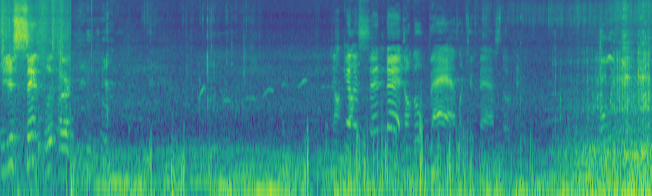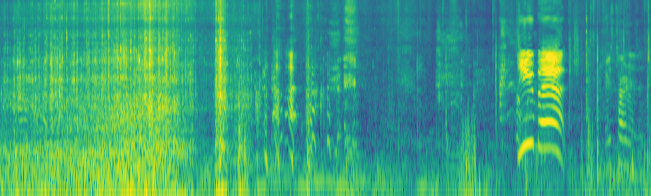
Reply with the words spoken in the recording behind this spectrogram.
You just sent. Or, Don't, Gonna send it. don't go fast, like too fast, though. You bet. Whose turn is it?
